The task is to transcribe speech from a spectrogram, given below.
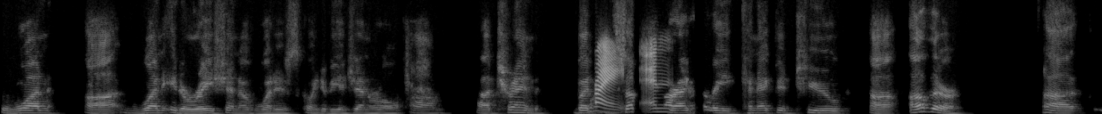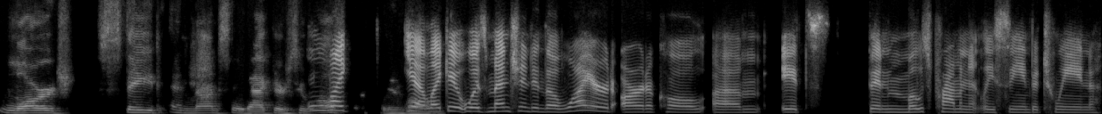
one uh, one iteration of what is going to be a general um, uh, trend. But right. some and... are actually connected to uh, other uh, large state and non-state actors who like yeah like it was mentioned in the wired article um it's been most prominently seen between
